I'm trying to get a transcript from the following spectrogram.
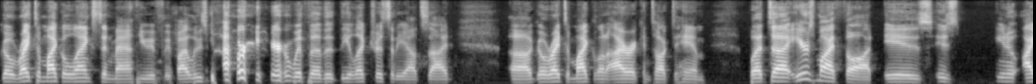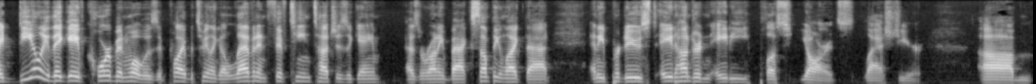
go right to Michael Langston, Matthew. If, if I lose power here with the, the, the electricity outside, uh, go right to Michael and Ira can talk to him. But uh, here's my thought: is is you know ideally they gave Corbin what was it probably between like 11 and 15 touches a game as a running back, something like that, and he produced 880 plus yards last year. Um,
